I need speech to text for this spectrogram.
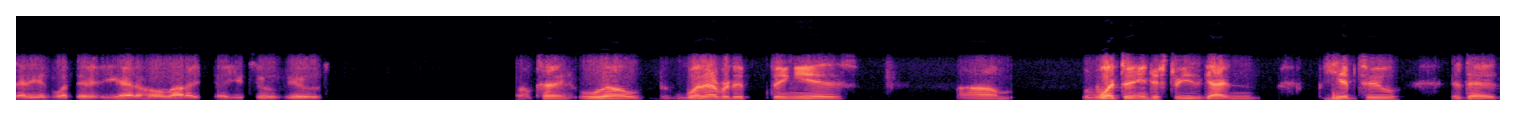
that is what did it. He had a whole lot of uh, YouTube views. Okay, well, whatever the thing is, um, what the industry has gotten hip to is that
